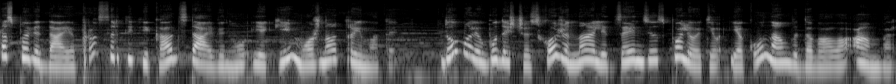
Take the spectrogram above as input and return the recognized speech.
розповідає про сертифікат з дайвінгу, який можна отримати. Думаю, буде щось схоже на ліцензію з польотів, яку нам видавала Амбер.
